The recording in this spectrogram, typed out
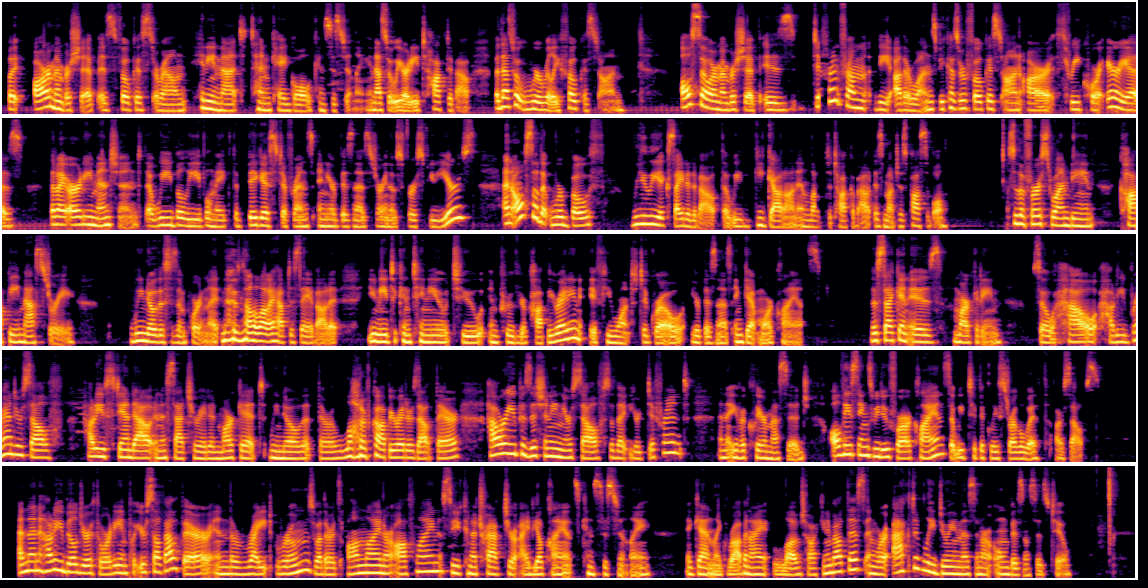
But our membership is focused around hitting that 10K goal consistently. And that's what we already talked about. But that's what we're really focused on. Also, our membership is different from the other ones because we're focused on our three core areas that I already mentioned that we believe will make the biggest difference in your business during those first few years. And also that we're both really excited about, that we geek out on and love to talk about as much as possible. So the first one being copy mastery. We know this is important. I, there's not a lot I have to say about it. You need to continue to improve your copywriting if you want to grow your business and get more clients. The second is marketing. So how how do you brand yourself? How do you stand out in a saturated market? We know that there are a lot of copywriters out there. How are you positioning yourself so that you're different and that you have a clear message? All these things we do for our clients that we typically struggle with ourselves. And then how do you build your authority and put yourself out there in the right rooms, whether it's online or offline, so you can attract your ideal clients consistently? Again, like Rob and I love talking about this, and we're actively doing this in our own businesses too.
